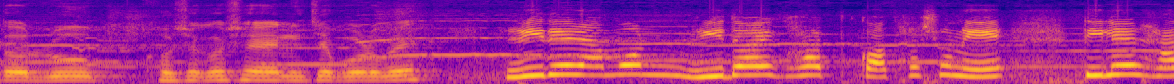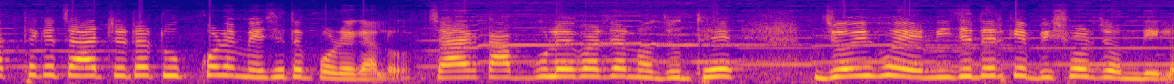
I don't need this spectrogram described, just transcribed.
তোর রূপ খসে খসে নিচে পড়বে? হৃদের এমন হৃদয়ঘাত কথা শুনে তিলের হাত থেকে চায়ের ট্রেটা টুপ করে মেঝেতে পড়ে গেল। চায়ের কাপগুলো এবার যেন যুদ্ধে জয়ী হয়ে নিজেদেরকে বিসর্জন দিল।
